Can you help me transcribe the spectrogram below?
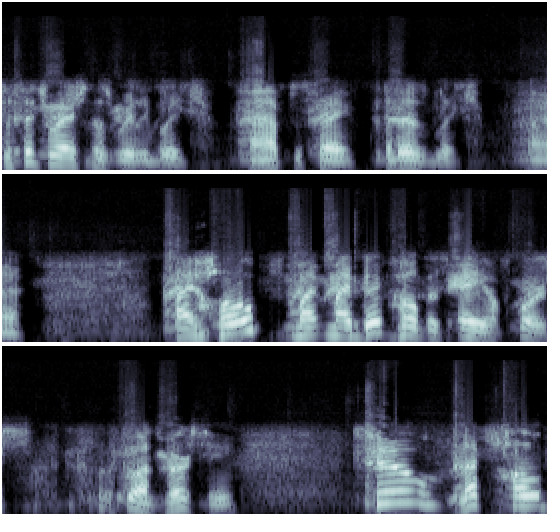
the situation is really bleak. I have to say it is bleak. Uh, I hope my, my big hope is a, of course, God's mercy. Two, let's hope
